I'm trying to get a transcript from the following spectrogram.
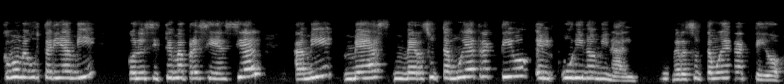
cómo me gustaría a mí con el sistema presidencial, a mí me, me resulta muy atractivo el uninominal, me resulta muy atractivo.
